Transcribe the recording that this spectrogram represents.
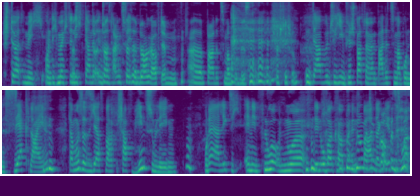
stört mich und ich möchte Das- nicht damit du, in du hast Angst, dass der treten. Burger auf dem äh, Badezimmerboden ist. Okay, ich verstehe schon. Da wünsche ich ihm viel Spaß, weil mein Badezimmerboden ist sehr klein. da muss er sich erstmal schaffen hinzulegen. Oder er legt sich in den Flur und nur den Oberkörper ins Bad. Da geht's. ins Bad.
